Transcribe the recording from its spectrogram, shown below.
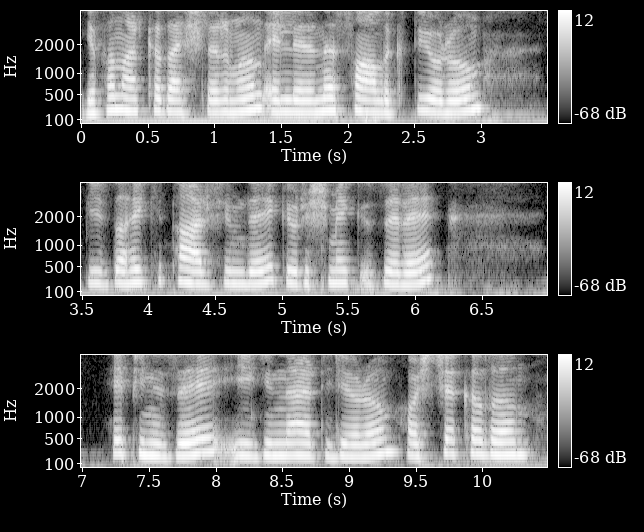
Yapan arkadaşlarımın ellerine sağlık diyorum. Bir dahaki tarifimde görüşmek üzere. Hepinize iyi günler diliyorum. Hoşçakalın.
